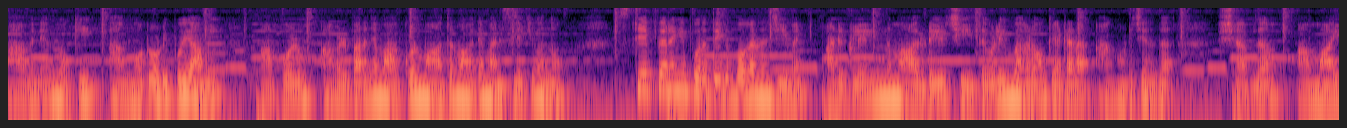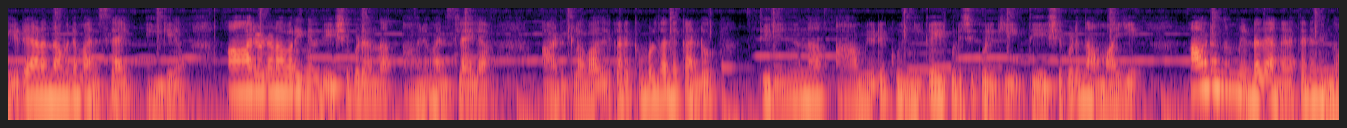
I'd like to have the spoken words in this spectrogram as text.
അവനെ നോക്കി അങ്ങോട്ട് ഓടിപ്പോയി അമി അപ്പോഴും അവൾ പറഞ്ഞ വാക്കുകൾ മാത്രം അവന്റെ മനസ്സിലേക്ക് വന്നു. സ്റ്റെപ്പ് ഇറങ്ങി പുറത്തേക്ക് പോകുന്ന ജീവൻ. അടുക്കളയിൽ നിന്നും ആരുടെയോ ചീത്തവിളിയും ബഹളവും കേട്ടാണ് അങ്ങോട്ട് ചെന്നത്. ശബ്ദം അമ്മായിയുടെ ആണെന്ന് അവന് മനസ്സിലായി. എങ്കിലും ആരോടാണ് അവർ ഇങ്ങനെ ദേഷ്യപ്പെടുമെന്ന് അവന് മനസ്സിലായില്ല. അടുക്കള വാതിൽ കടക്കുമ്പോൾ തന്നെ കണ്ടു. തിരിഞ്ഞു നിന്ന് ആമയുടെ കുഞ്ഞിക്കൈയിൽ പിടിച്ച് കുലുക്കി ദേഷ്യപ്പെടുന്ന അമ്മായിയെ. അവനൊന്നും മിണ്ടാതെ അങ്ങനെ തന്നെ നിന്നു.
